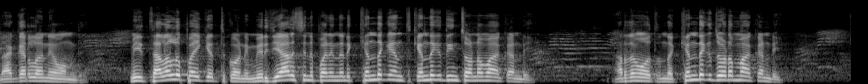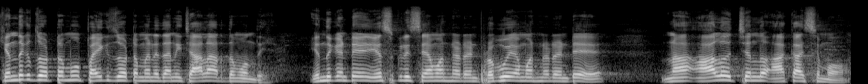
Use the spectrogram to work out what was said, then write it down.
దగ్గరలోనే ఉంది. మీ తలలు పైకి ఎత్తుకోండి మీరు చేయాల్సిన పని ఏంటంటే కిందకి ఎంత- కిందకి దించి ఉండమాకండి అర్థమవుతుందా? కిందకి చూడమాకండి. కిందకి చూడటము పైకి చూడటం అనే దానికి చాలా అర్థం ఉంది. ఎందుకంటే యేసుక్రీస్తు ఏమంటున్నాడంటే ప్రభు ఏమంటున్నాడంటే నా ఆలోచనలు ఆకాశము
